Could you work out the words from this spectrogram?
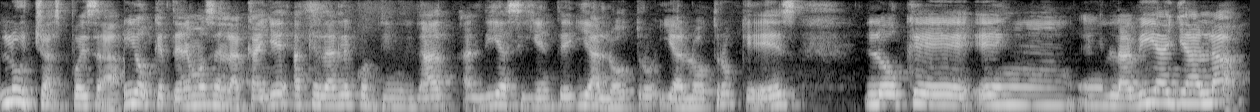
luchas, pues, o que tenemos en la calle, hay que darle continuidad al día siguiente y al otro y al otro, que es lo que en, en la Vía Yala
